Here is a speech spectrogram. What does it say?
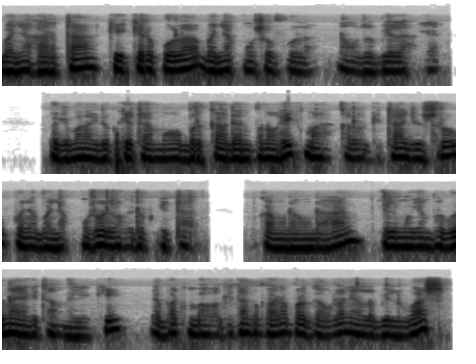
banyak harta, kikir pula, banyak musuh pula. Naudzubillah ya. Bagaimana hidup kita mau berkah dan penuh hikmah kalau kita justru punya banyak musuh dalam hidup kita. Maka mudah-mudahan ilmu yang berguna yang kita miliki dapat membawa kita kepada pergaulan yang lebih luas,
